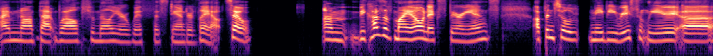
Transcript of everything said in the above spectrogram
I'm not that well familiar with the standard layout. So um, because of my own experience, up until maybe recently, uh,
